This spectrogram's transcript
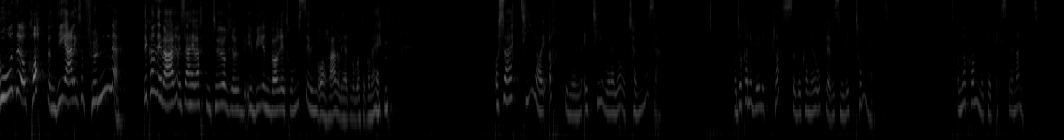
Hodet og kroppen de er liksom fulle. Det kan det være hvis jeg har vært en tur i byen bare i Tromsø. Liksom, å, herlighet, det var godt å komme hjem. Og så er tida i ørkenen ei tid hvor det er lov å tømme seg. Og Da kan det bli litt plass, og det kan jo oppleves som litt tomhet. Og Nå kommer vi til et eksperiment.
